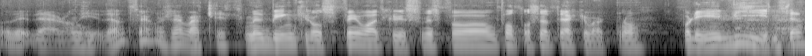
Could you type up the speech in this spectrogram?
Og det, det er jo en, den tror jeg kanskje jeg verdt litt. Men Bing Crosby, White Christmas på, på 78 er ikke verdt noe. Fordi hvite,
